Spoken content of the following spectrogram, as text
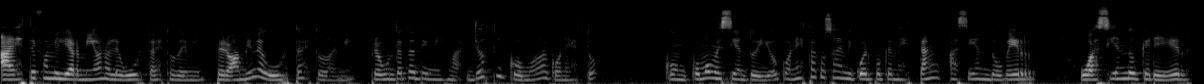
a este familiar mío no le gusta esto de mí, pero a mí me gusta esto de mí. Preguntarte a ti misma, ¿yo estoy cómoda con esto? ¿Con cómo me siento yo? ¿Con esta cosa de mi cuerpo que me están haciendo ver o haciendo creer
